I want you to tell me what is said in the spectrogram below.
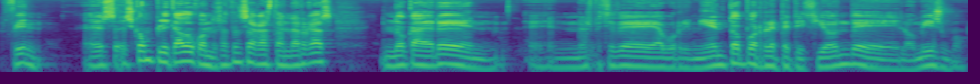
fin, es, complicado cuando se hacen sagas tan largas no caer en, una especie de aburrimiento por repetición de lo mismo.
